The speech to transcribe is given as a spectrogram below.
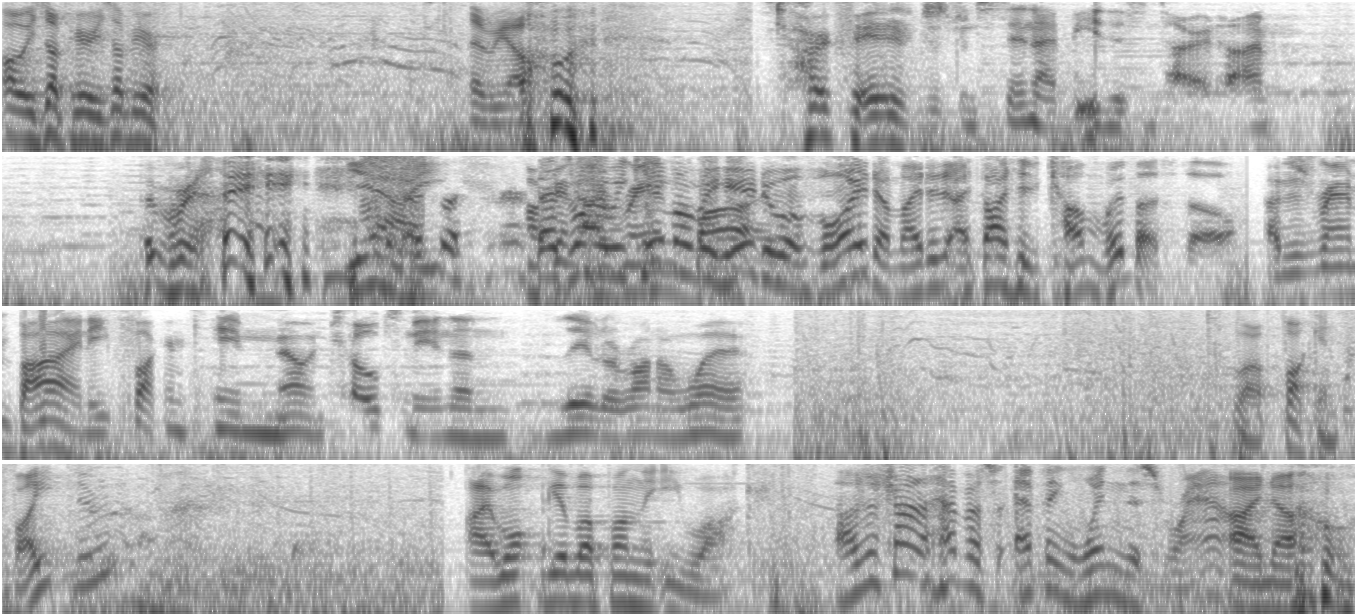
Oh, he's up here. He's up here. There we go. Darth Vader's just been sitting at B this entire time. Really? Yeah, that's, I- that's why I we came over here to avoid him. I did. I thought he'd come with us though. I just ran by and he fucking came out and choked me and then was able to run away. Want to fucking fight, dude? I won't give up on the Ewok. I was just trying to have us effing win this round. I know.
